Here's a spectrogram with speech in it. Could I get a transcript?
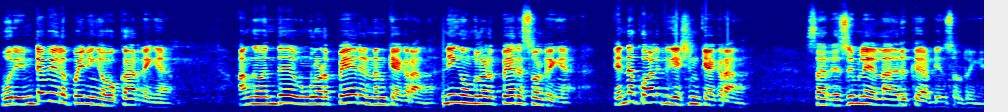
ஒரு இன்டர்வியூவில் போய் நீங்கள் உட்காடுறீங்க அங்கே வந்து உங்களோட பேர் என்னன்னு கேட்குறாங்க நீங்கள் உங்களோட பேரை சொல்கிறீங்க என்ன குவாலிஃபிகேஷன் கேட்குறாங்க சார் ரெஸ்யூமில் எல்லாம் இருக்குது அப்படின்னு சொல்கிறீங்க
